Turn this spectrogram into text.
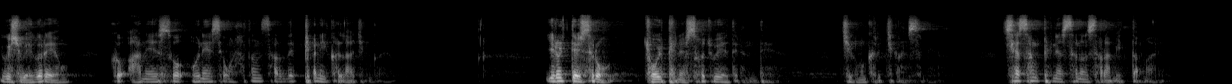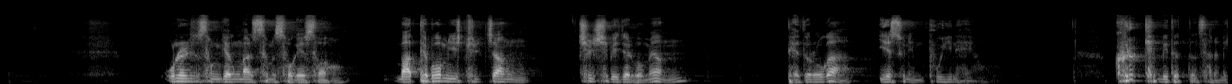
이것이 왜 그래요? 그 안에서 은혜 생활 하던 사람들의 편이 갈라진 거예요. 이럴 때일수록 교회 편에 서줘야 되는데 지금은 그렇지가 않습니다. 세상 편에 서는 사람이 있단 말이에요. 오늘 성경 말씀 속에서 마태복음 27장 72절 보면 베드로가 예수님 부인해요. 그렇게 믿었던 사람이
